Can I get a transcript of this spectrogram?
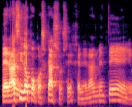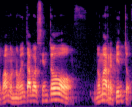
Pero ha sido pocos casos, ¿eh? generalmente, vamos, 90% no me arrepiento.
